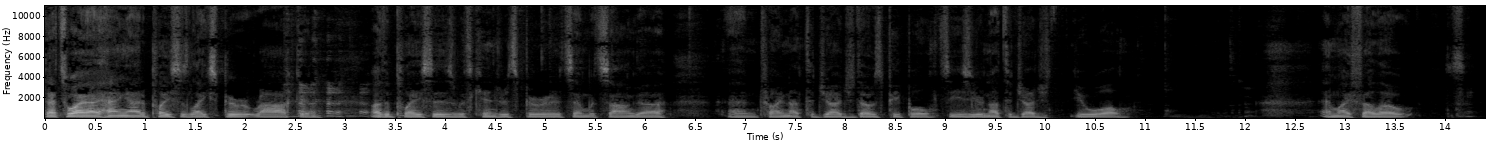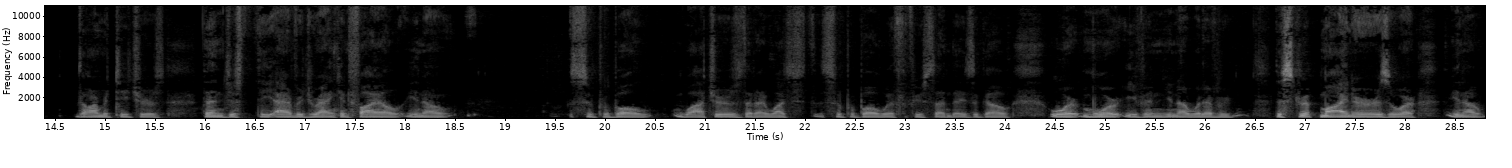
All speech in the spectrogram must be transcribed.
That's why I hang out at places like Spirit Rock and other places with kindred spirits and with Sangha and try not to judge those people. It's easier not to judge you all and my fellow Dharma teachers than just the average rank and file, you know, Super Bowl watchers that I watched the Super Bowl with a few Sundays ago, or more even, you know, whatever, the strip miners, or, you know,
